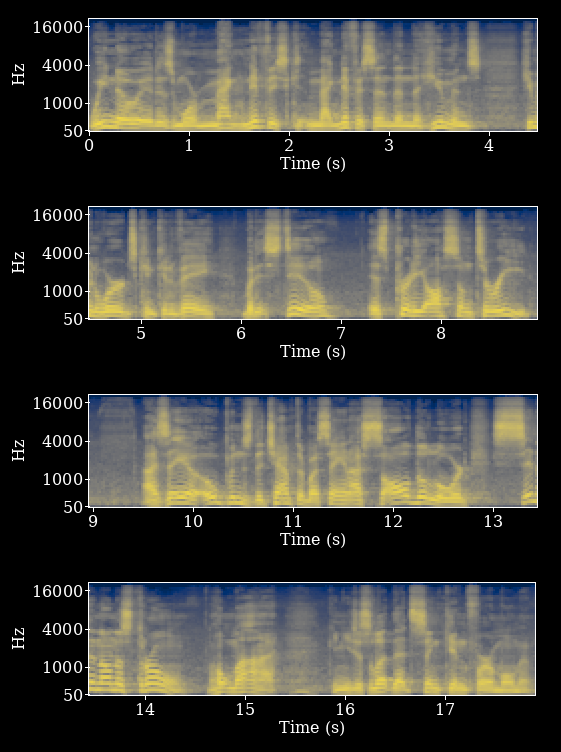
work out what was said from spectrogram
We know it is more magnific- magnificent than the humans human words can convey, but it still is pretty awesome to read. Isaiah opens the chapter by saying, I saw the Lord sitting on his throne. Oh my. Can you just let that sink in for a moment?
